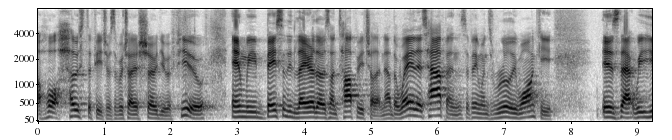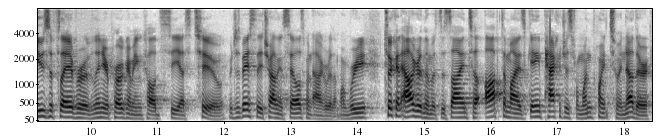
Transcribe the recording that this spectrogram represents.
a whole host of features, of which I showed you a few, and we basically layer those on top of each other. Now, the way this happens, if anyone's really wonky, is that we use a flavor of linear programming called CS2, which is basically a traveling salesman algorithm, where we took an algorithm that was designed to optimize getting packages from one point to another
